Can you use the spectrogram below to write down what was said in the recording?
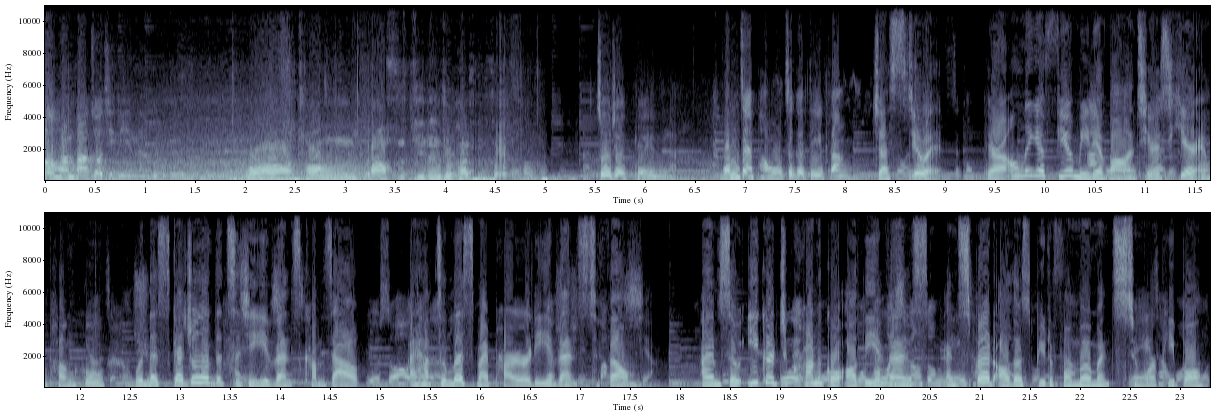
做环保做几年了？我从八十几年就开始做，做就对了啦。我们在澎湖这个地方，just do it. There are only a few media volunteers here in Penghu. When the schedule of the Tzu Chi events comes out, I have to list my priority events to film. I am so eager to chronicle all the events and spread all those beautiful moments to more people.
